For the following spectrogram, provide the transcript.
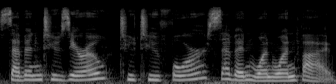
720-224-7115.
